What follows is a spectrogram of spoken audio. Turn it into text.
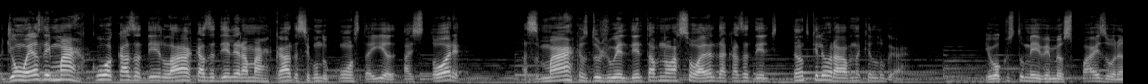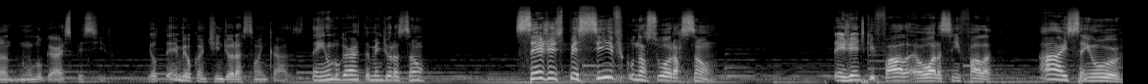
O John Wesley marcou a casa dele lá, a casa dele era marcada, segundo consta aí a, a história. As marcas do joelho dele estavam no assoalho da casa dele, de tanto que ele orava naquele lugar. Eu acostumei ver meus pais orando num lugar específico. Eu tenho meu cantinho de oração em casa. Tem um lugar também de oração. Seja específico na sua oração. Tem gente que fala, ora assim fala: Ai, Senhor,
